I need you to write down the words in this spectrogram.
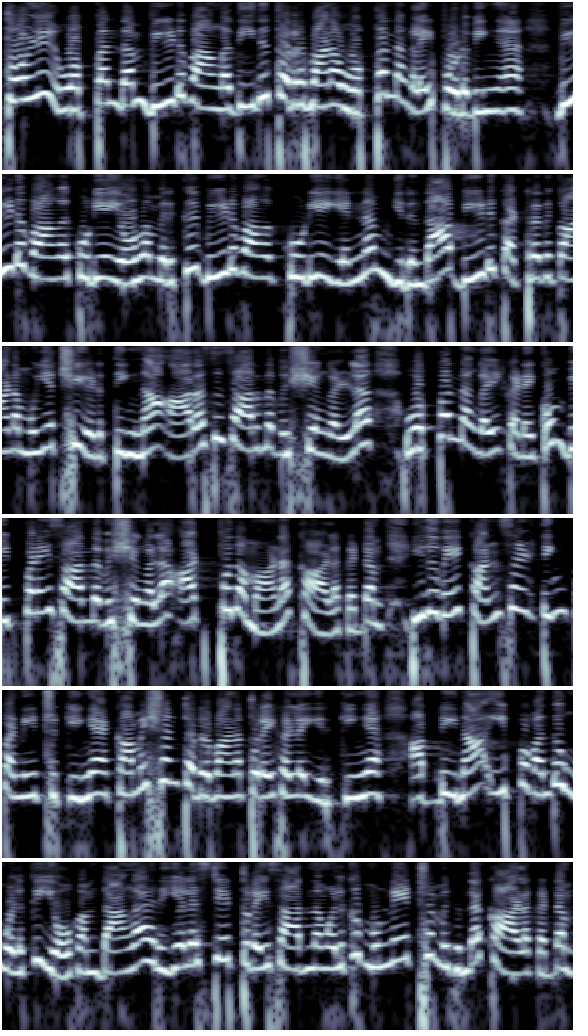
தொழில் ஒப்பந்தம் வீடு வாங்குறது இது தொடர்பான ஒப்பந்தங்களை போடுவீங்க. வீடு வாங்கக்கூடிய யோகம் இருக்கு. வீடு வாங்கக்கூடிய எண்ணம் இருந்தா வீடு கட்டுறதுக்கான முயற்சி எடுத்தீங்கன்னா அரசு சார்ந்த விஷயங்கள்ல ஒப்பந்தங்கள் கிடைக்கும். விற்பனை சார்ந்த விஷயங்கள்ல அற்புதமான காலகட்டம். இதுவே கன்சல்டிங் பண்ணிட்டு இருக்கீங்க கமிஷன் தொடர்பான துறைகள்ல இருக்கீங்க. அப்படின்னா இப்ப வந்து உங்களுக்கு யோகம் தாங்க. ரியல் எஸ்டேட் துறை சார்ந்தவங்களுக்கு முன்னேற்றம் மிகுந்த காலகட்டம்.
